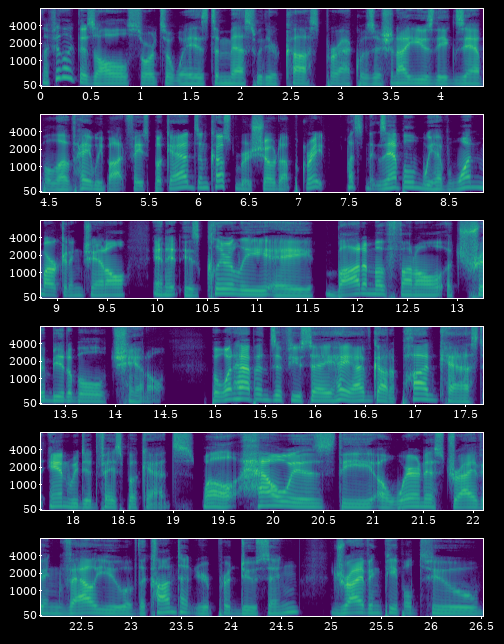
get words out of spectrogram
I feel like there's all sorts of ways to mess with your cost per acquisition. I use the example of, hey, we bought Facebook ads and customers showed up. Great. That's an example. We have one marketing channel and it is clearly a bottom of funnel attributable channel. But what happens if you say, hey, I've got a podcast and we did Facebook ads? Well, how is the awareness driving value of the content you're producing driving people to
